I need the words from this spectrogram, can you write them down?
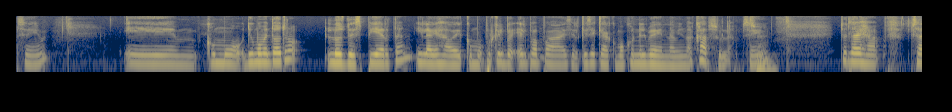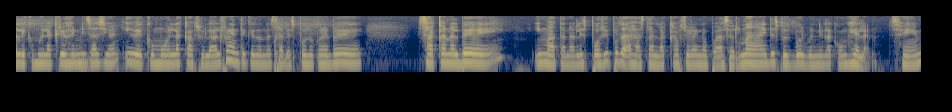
¿sí? Eh, como de un momento a otro los despiertan y la vieja ve como, porque el, el papá es el que se queda como con el bebé en la misma cápsula, ¿sí? Sí. Entonces la vieja sale como de la criogenización y ve como en la cápsula al frente, que es donde está el esposo con el bebé, sacan al bebé y matan al esposo y pues la vieja está en la cápsula y no puede hacer nada y después vuelven y la congelan, ¿sí?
